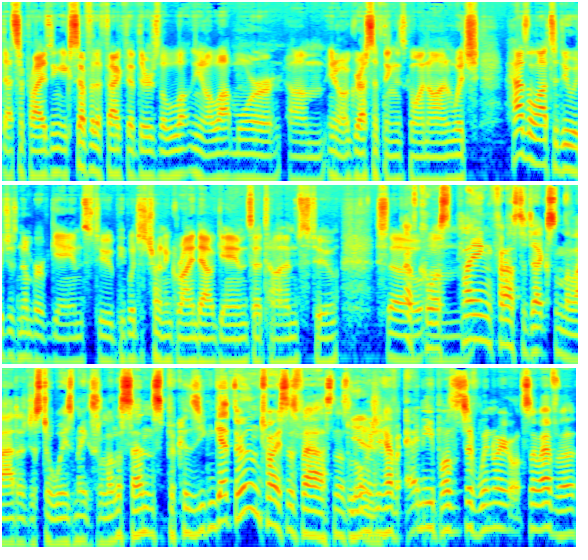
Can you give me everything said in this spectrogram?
that's surprising, except for the fact that there's a lot, you know, a lot more, um, you know, aggressive things going on, which has a lot to do with just number of games too. People just trying to grind out games at times too. So Of course, um, playing faster decks on the ladder just always makes a lot of sense because you can get through them twice as fast, and as long Yeah. as you have any positive win rate whatsoever,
